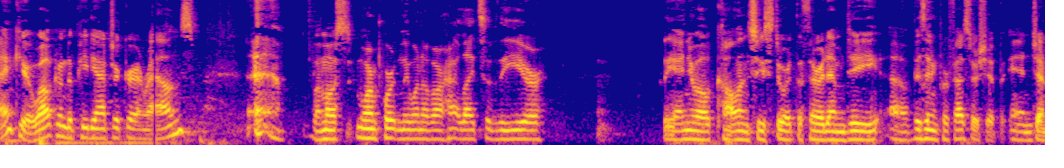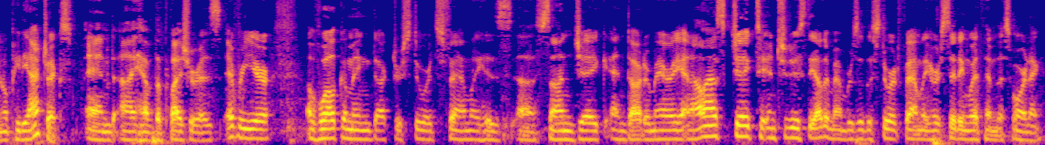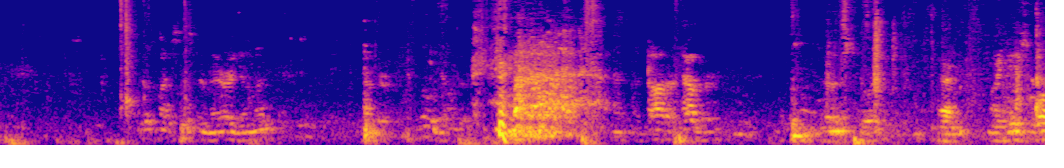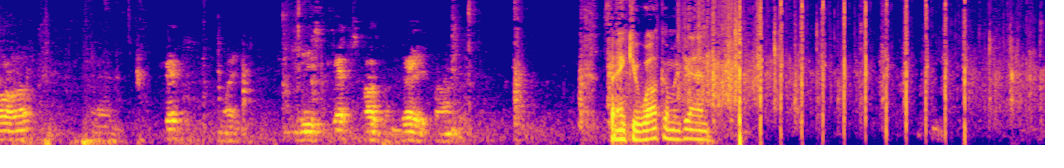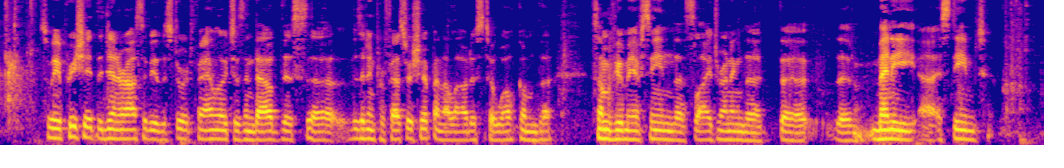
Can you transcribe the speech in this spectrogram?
Thank you. Welcome to Pediatric Grand Rounds. but most, more importantly, one of our highlights of the year, the annual Colin C. Stewart III MD uh, visiting professorship in general pediatrics. And I have the pleasure, as every year, of welcoming Dr. Stewart's family, his uh, son Jake and daughter Mary. And I'll ask Jake to introduce the other members of the Stewart family who are sitting with him this morning. my sister Mary daughter Heather, and my niece Laura, and Kit, my niece Kit's husband Dave. Thank you. Welcome again. So we appreciate the generosity of the Stewart family, which has endowed this uh, visiting professorship and allowed us to welcome the some of you may have seen the slides running the the, the many uh, esteemed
